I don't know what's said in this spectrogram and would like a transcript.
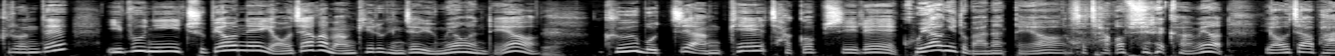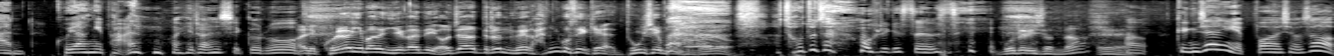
그런데 이분이 주변에 여자가 많기로 굉장히 유명한데요. 네. 그 못지않게 작업실에 고양이도 많았대요. 그래서 작업실에 가면 여자 반, 고양이 반, 뭐 이런 식으로. 아니, 고양이만은 이해가 가는데 여자들은 왜 한 곳에 이렇게 동시에 보는 거예요? 어, 저도 잘 모르겠어요. 모델이셨나? 예. 어, 굉장히 예뻐하셔서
